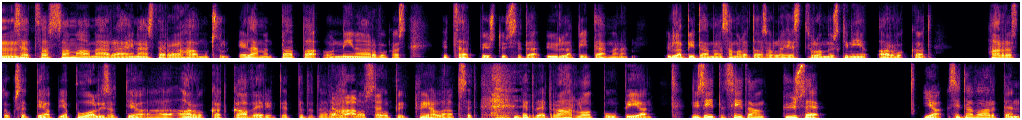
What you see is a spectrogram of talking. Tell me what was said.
Hmm. Sä et saa samaa määrää enää sitä rahaa, mutta sun elämän tapa on niin arvokas, että sä et pysty sitä ylläpitämään, ylläpitämään samalla tasolla. Ja sitten sulla on myöskin niin arvokkaat harrastukset ja, ja puolisot ja arvokkaat kaverit, että tota, rahat lapset. loppuu, ja lapset, että et rahat loppuu pian. Niin siitä, siitä on kyse. Ja sitä varten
